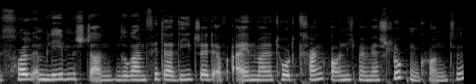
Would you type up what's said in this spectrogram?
voll im Leben standen. Sogar ein fitter DJ, der auf einmal todkrank war und nicht mehr mehr schlucken konnte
